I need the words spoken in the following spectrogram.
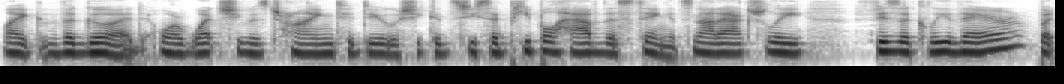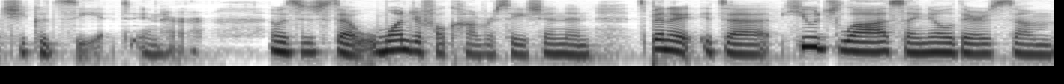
like the good or what she was trying to do. She could she said people have this thing. It's not actually physically there, but she could see it in her. It was just a wonderful conversation, and it's been a it's a huge loss. I know there's some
